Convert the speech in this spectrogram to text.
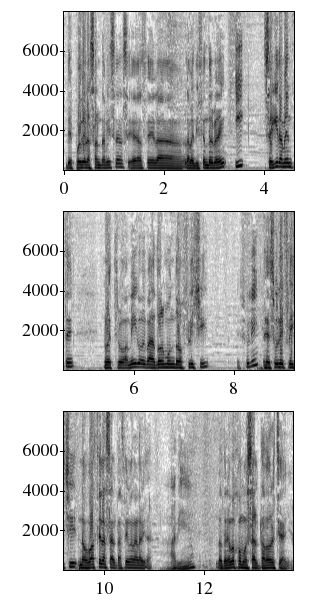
después de la Santa Misa se hace la, la bendición del Belén y seguidamente nuestro amigo y para todo el mundo Flichi, ¿Jesuli? Flichi, nos va a hacer la saltación a la Navidad. Ah, bien. Lo tenemos como saltador este año.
